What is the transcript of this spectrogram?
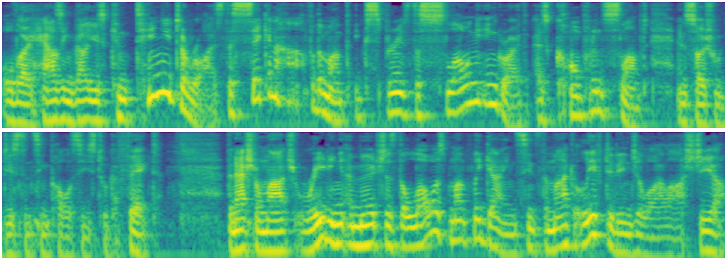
Although housing values continued to rise, the second half of the month experienced a slowing in growth as confidence slumped and social distancing policies took effect. The National March reading emerged as the lowest monthly gain since the market lifted in July last year.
